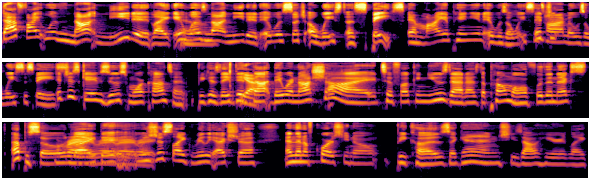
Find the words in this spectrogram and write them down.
that fight was not needed. Like it was not needed. It was such a waste of space. In my opinion, it was a waste of It ju- time. it was a waste of space. It just gave Zeus more content because they did Yeah. not they were not shy to fucking use that as the promo for the next episode. Right, like they, right, right, it was just like really extra. And then of course, you know, because again, she's out here like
